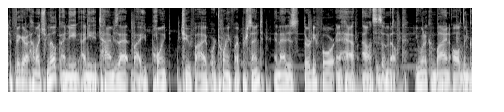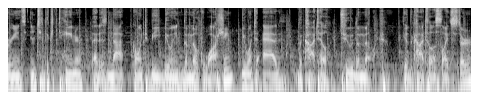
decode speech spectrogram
To figure out how much milk I need, I need to times that by 0.25 or 25%, and that is 34 and a half ounces of milk. You want to combine all the ingredients into the container that is not going to be doing the milk washing. You want to add the cocktail to the milk give the cocktail a slight stir.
